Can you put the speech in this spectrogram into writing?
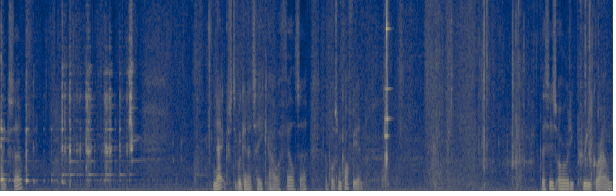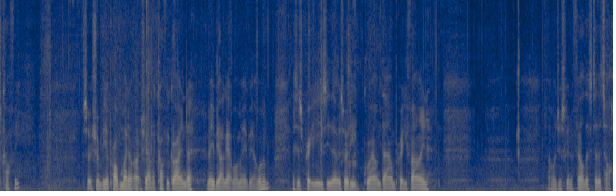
like so. Next, we're going to take our filter and put some coffee in. This is already pre-ground coffee, so it shouldn't be a problem. I don't actually have a coffee grinder. Maybe I'll get one, maybe I won't. This is pretty easy though, it's already ground down pretty fine and we're just going to fill this to the top.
